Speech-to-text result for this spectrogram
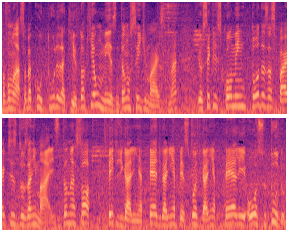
Mas vamos lá, sobre a cultura daqui. Eu tô aqui há um mês, então não sei demais, né? Eu sei que eles comem todas as partes dos animais. Então não é só peito de galinha, pé de galinha, pescoço de galinha, pele, osso, tudo.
